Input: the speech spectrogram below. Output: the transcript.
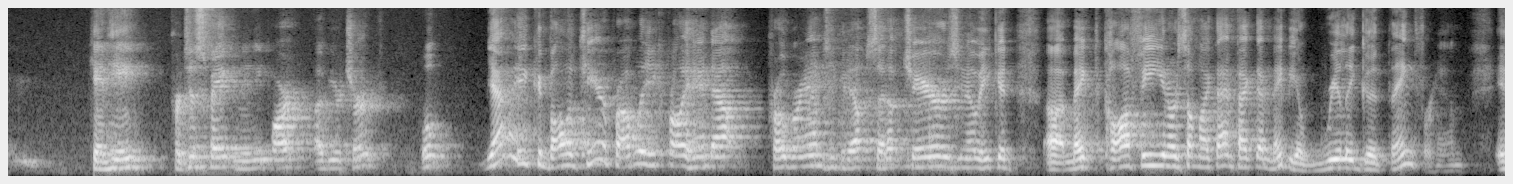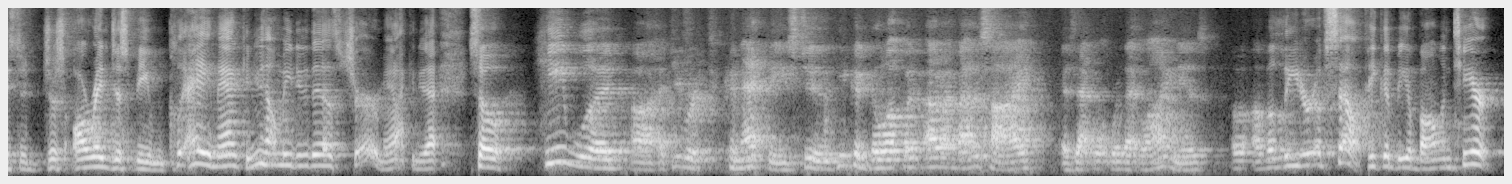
Can he participate in any part of your church? Well, yeah, he could volunteer probably. He could probably hand out programs. He could help set up chairs. You know, he could uh, make coffee, you know, something like that. In fact, that may be a really good thing for him is to just already just be. Hey, man, can you help me do this? Sure, man, I can do that. So he would, uh, if you were to connect these two, he could go up about as high as that where that line is of a leader of self. He could be a volunteer.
